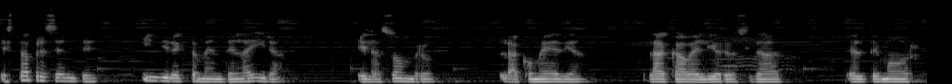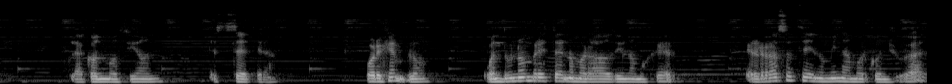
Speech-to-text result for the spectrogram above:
está presente indirectamente en la ira, el asombro, la comedia, la caballerosidad, el temor, la conmoción, etc. Por ejemplo, cuando un hombre está enamorado de una mujer, El rasa se denomina amor conyugal,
